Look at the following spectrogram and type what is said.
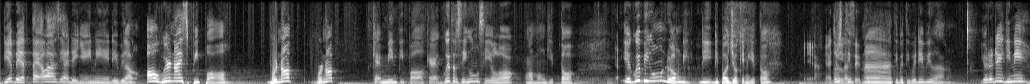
dia bete lah si adenya ini. Dia bilang, "Oh, we're nice people. We're not we're not kayak mean people." Kayak gue tersinggung sih lo ngomong gitu. Ya gue bingung dong di, di dipojokin gitu. Iya, ya Terus jelas tib- itu. nah tiba-tiba dia bilang, "Yaudah deh gini.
